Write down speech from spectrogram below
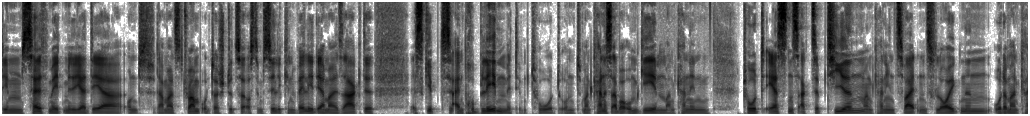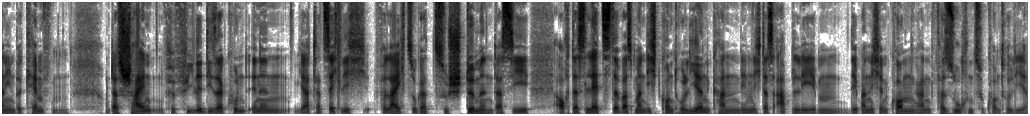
dem Selfmade-Milliardär und damals Trump-Unterstützer aus dem Silicon Valley, der mal sagte, es gibt ein Problem mit dem Tod und man kann es aber umgehen. Man kann den Tod erstens akzeptieren, man kann ihn zweitens leugnen oder man kann ihn bekämpfen. Und das scheint für viele dieser KundInnen ja tatsächlich vielleicht sogar zu stimmen, dass sie auch das Letzte, was man nicht kontrollieren kann, nämlich das Ableben, dem man nicht entkommen kann, versuchen zu kontrollieren.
